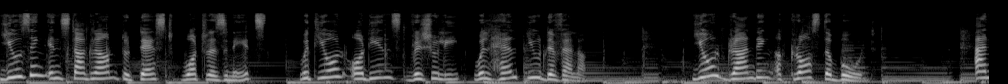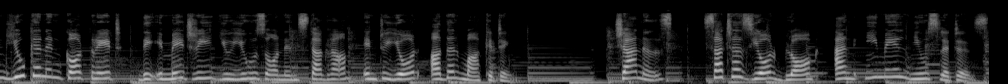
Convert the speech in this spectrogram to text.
Using Instagram to test what resonates with your audience visually will help you develop your branding across the board. And you can incorporate the imagery you use on Instagram into your other marketing channels, such as your blog and email newsletters.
